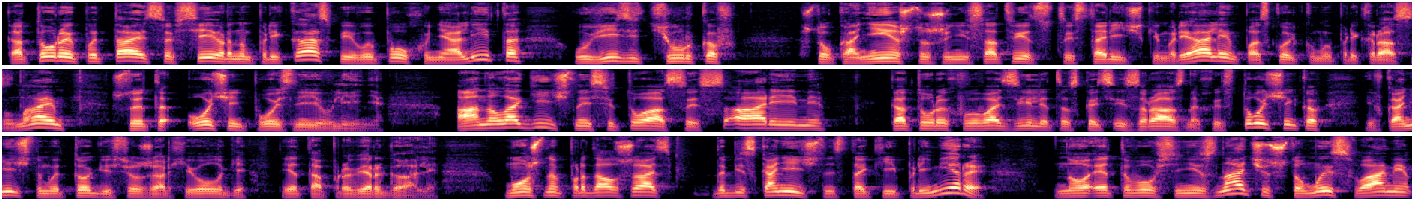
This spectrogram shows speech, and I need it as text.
которые пытаются в Северном Прикаспии в эпоху неолита увидеть тюрков, что, конечно же, не соответствует историческим реалиям, поскольку мы прекрасно знаем, что это очень позднее явление. Аналогичная ситуация с ариями, которых вывозили, так сказать, из разных источников, и в конечном итоге все же археологи это опровергали. Можно продолжать до бесконечности такие примеры, но это вовсе не значит, что мы с вами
